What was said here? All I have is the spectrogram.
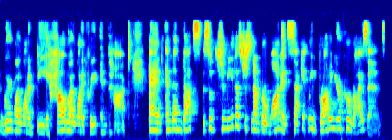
Where do i want to be? How do i want to create impact? And and then that's so to me that's just number one and secondly broaden your horizons.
